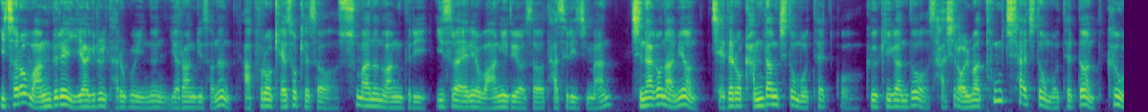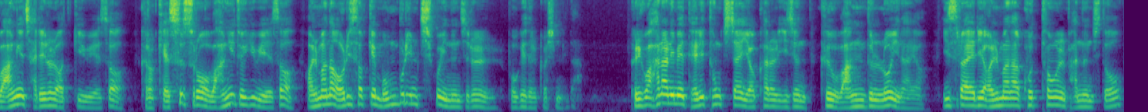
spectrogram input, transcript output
이처럼 왕들의 이야기를 다루고 있는 열왕기서는 앞으로 계속해서 수많은 왕들이 이스라엘의 왕이 되어서 다스리지만 지나고 나면 제대로 감당치도 못했고 그 기간도 사실 얼마 통치하지도 못했던 그 왕의 자리를 얻기 위해서 그렇게 스스로 왕이 되기 위해서 얼마나 어리석게 몸부림치고 있는지를 보게 될 것입니다. 그리고 하나님의 대리 통치자의 역할을 잊은 그 왕들로 인하여 이스라엘이 얼마나 고통을 받는지도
